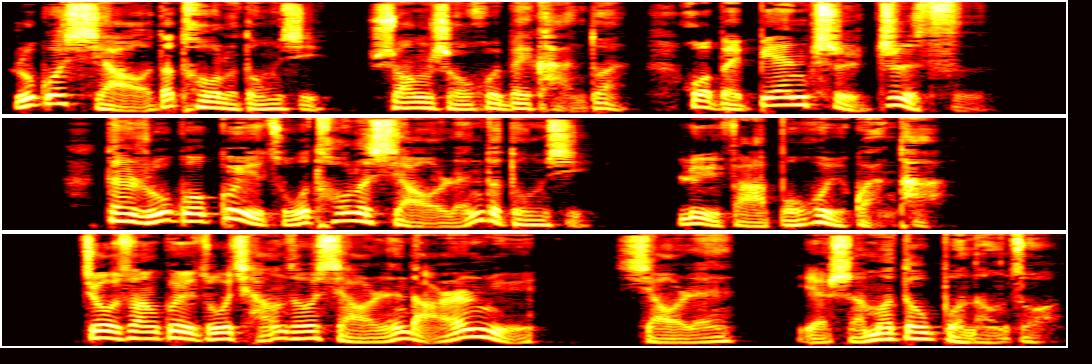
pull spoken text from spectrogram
如果小的偷了东西，双手会被砍断或被鞭笞致死。但如果贵族偷了小人的东西，律法不会管他。就算贵族抢走小人的儿女，小人也什么都不能做。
